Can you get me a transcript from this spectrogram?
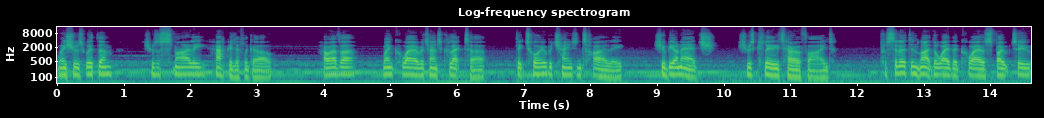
When she was with them, she was a smiley, happy little girl However, when Kouao returned to collect her, Victoria would change entirely. She would be on edge. She was clearly terrified. Priscilla didn't like the way that Kouao spoke to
